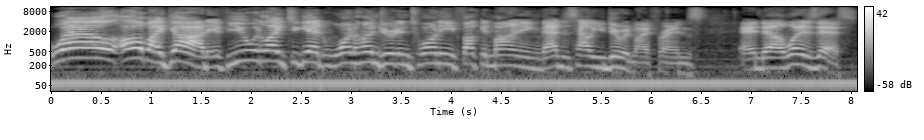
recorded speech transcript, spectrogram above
Well, oh my god, if you would like to get 120 fucking mining, that is how you do it, my friends. And, uh, what is this?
